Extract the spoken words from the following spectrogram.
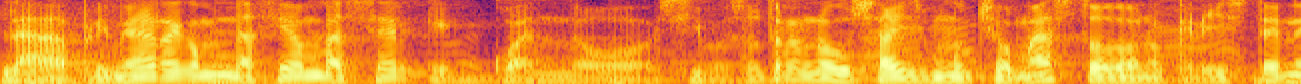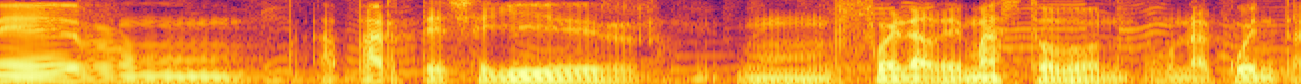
La primera recomendación va a ser que cuando, si vosotros no usáis mucho Mastodon o queréis tener, mm, aparte, seguir mm, fuera de Mastodon una cuenta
